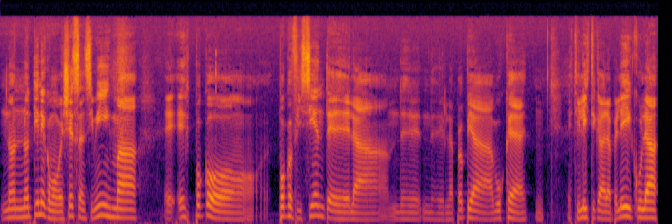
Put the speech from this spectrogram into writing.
no, no tiene como belleza en sí misma. eh, es poco poco eficiente desde la, desde, desde la propia búsqueda estilística de la película.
